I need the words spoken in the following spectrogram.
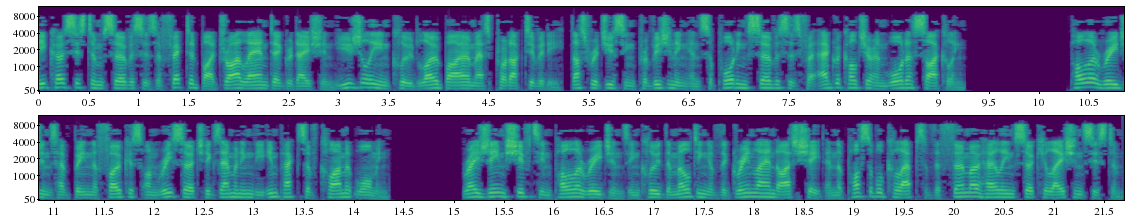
Ecosystem services affected by dry land degradation usually include low biomass productivity, thus reducing provisioning and supporting services for agriculture and water cycling. Polar regions have been the focus on research examining the impacts of climate warming. Regime shifts in polar regions include the melting of the Greenland ice sheet and the possible collapse of the thermohaline circulation system.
